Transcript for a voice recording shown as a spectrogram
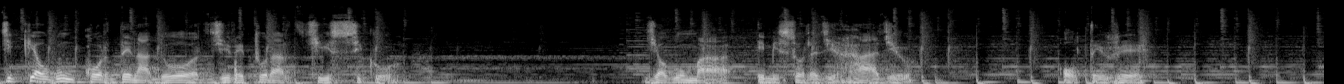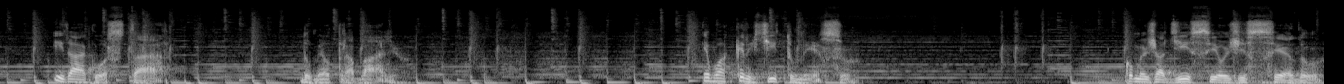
de que algum coordenador, diretor artístico de alguma emissora de rádio ou TV irá gostar do meu trabalho. Eu acredito nisso. Como eu já disse hoje cedo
